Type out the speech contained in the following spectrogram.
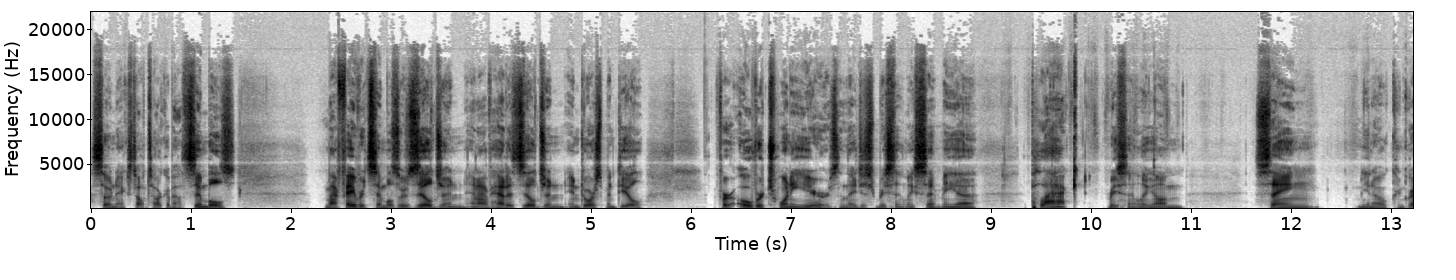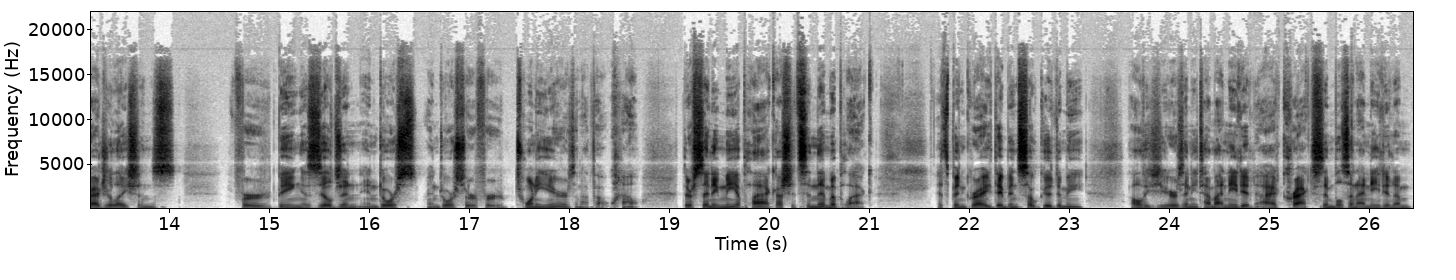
So next I'll talk about cymbals. My favorite cymbals are Zildjian, and I've had a Zildjian endorsement deal for over 20 years, and they just recently sent me a plaque recently on saying, you know, congratulations for being a Zildjian endorse, endorser for 20 years. And I thought, wow, they're sending me a plaque. I should send them a plaque. It's been great. They've been so good to me all these years. Anytime I needed, I had cracked cymbals and I needed them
